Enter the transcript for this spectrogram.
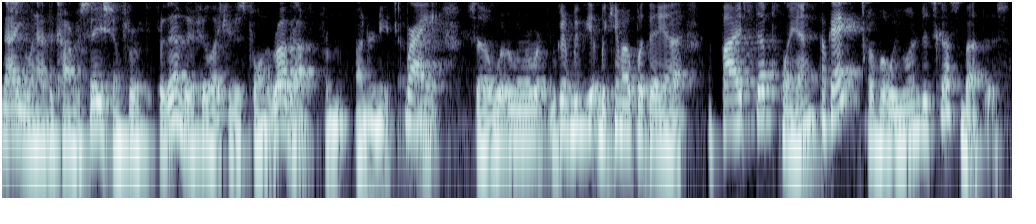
now you want to have the conversation for for them they feel like you're just pulling the rug out from underneath them Right. so we're, we're, we're gonna, we we came up with a, uh, a five step plan Okay. of what we want to discuss about this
